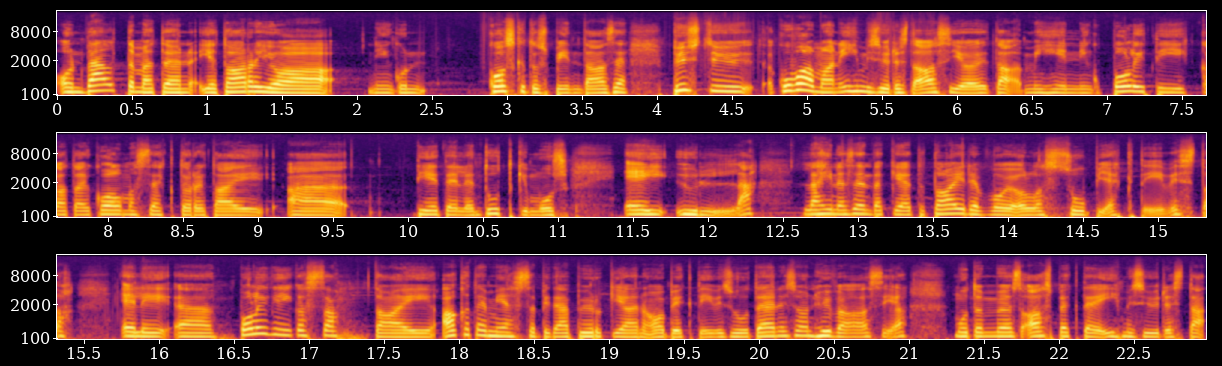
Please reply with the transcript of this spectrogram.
on välttämätön ja tarjoaa niin kun, kosketuspintaa. Se pystyy kuvaamaan ihmisyydestä asioita, mihin niin politiikka tai kolmas sektori tai ää, tieteellinen tutkimus ei yllä. Lähinnä sen takia, että taide voi olla subjektiivista. Eli ää, politiikassa tai akatemiassa pitää pyrkiä aina objektiivisuuteen, niin se on hyvä asia. Mutta on myös aspekteja ihmisyydestä,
